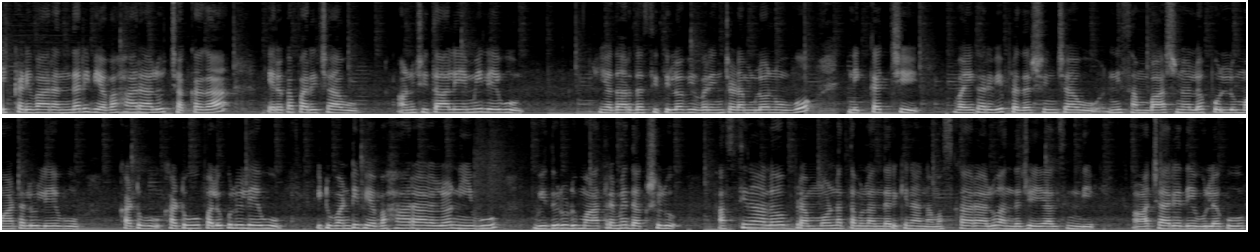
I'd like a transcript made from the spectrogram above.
ఇక్కడి వారందరి వ్యవహారాలు చక్కగా ఎరకపరిచావు. అనుచితాలేమీ లేవు. యథార్థ స్థితిలో వివరించడంలో నువ్వు నిక్కచ్చి వైఖరివి ప్రదర్శించావు. నీ సంభాషణలో పొల్లు మాటలు లేవు. కటువు కటువు పలుకులు లేవు. ఇటువంటి వ్యవహారాలలో నీవు విదురుడు మాత్రమే దక్షులు. హస్తినాలో బ్రహ్మోన్నతములందరికీ నా నమస్కారాలు అందజేయాల్సింది. ఆచార్య దేవులకు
